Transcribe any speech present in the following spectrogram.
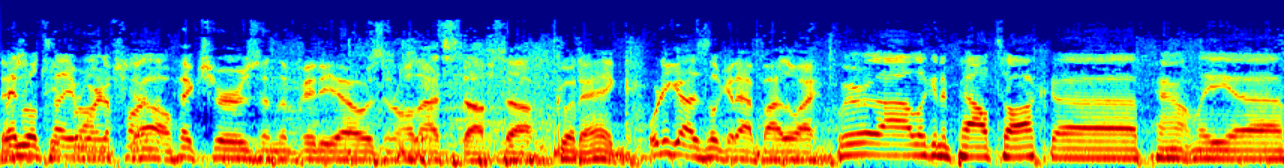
They and we'll tell you where to the find show. the pictures and the videos and all that stuff. So, Good egg. what are you guys looking at, by the way? We were uh, looking at Pal Talk. Uh, apparently, uh,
